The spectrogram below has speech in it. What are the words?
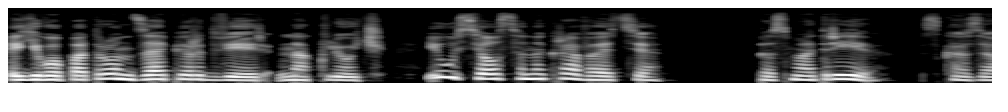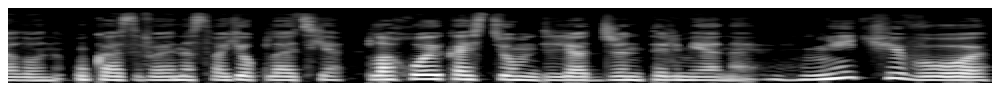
Его патрон запер дверь на ключ и уселся на кровати. «Посмотри», — сказал он, указывая на свое платье, — «плохой костюм для джентльмена. Ничего.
